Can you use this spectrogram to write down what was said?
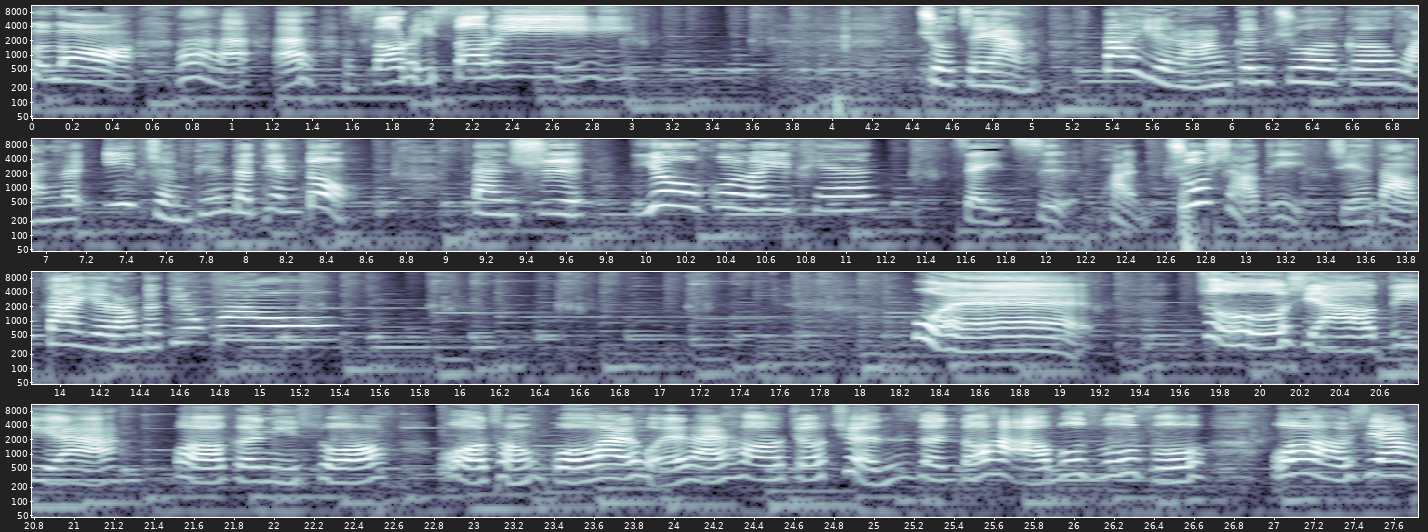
了啦！啊啊，sorry sorry。就这样，大野狼跟猪二哥玩了一整天的电动。但是又过了一天，这一次换猪小弟接到大野狼的电话哦。喂，猪小弟呀，我跟你说，我从国外回来后就全身都好不舒服，我好像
